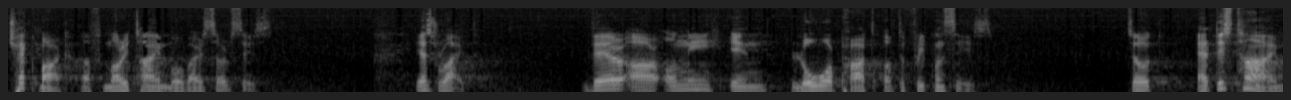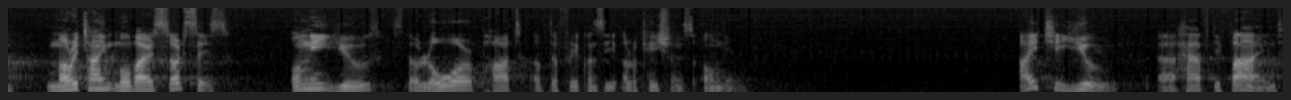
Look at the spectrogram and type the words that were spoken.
checkmark of maritime mobile services? Yes, right. There are only in lower part of the frequencies. So at this time, maritime mobile services only use the lower part of the frequency allocations only. ITU uh, have defined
